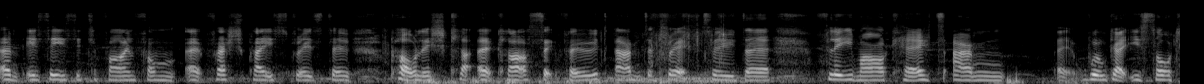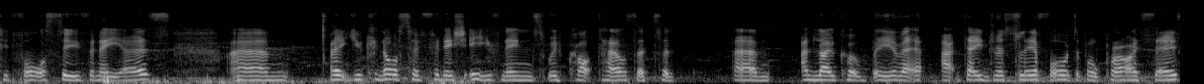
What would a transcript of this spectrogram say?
um, is easy to find from uh, fresh pastries to Polish cl uh, classic food and a trip to the flea market and it will get you sorted for souvenirs. Um, uh, you can also finish evenings with cocktails at a um, and local beer at dangerously affordable prices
